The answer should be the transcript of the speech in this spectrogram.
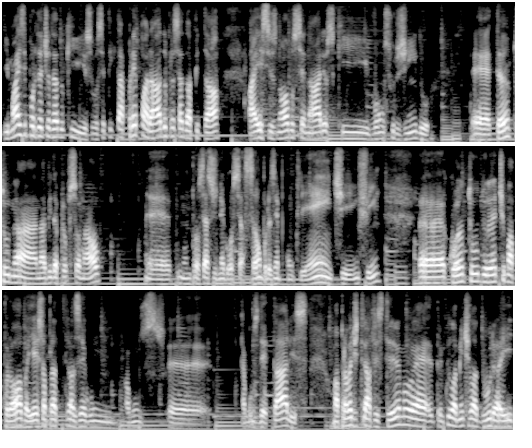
e mais importante até do que isso, você tem que estar preparado para se adaptar a esses novos cenários que vão surgindo é, tanto na, na vida profissional é, num processo de negociação, por exemplo, com o cliente, enfim, é, quanto durante uma prova. E aí, só para trazer algum, alguns é, alguns detalhes, uma prova de triatlo extremo é tranquilamente ela dura aí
